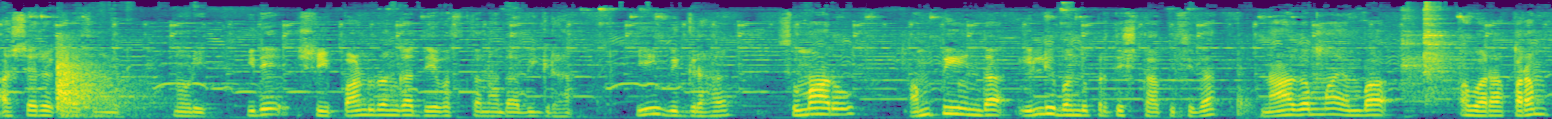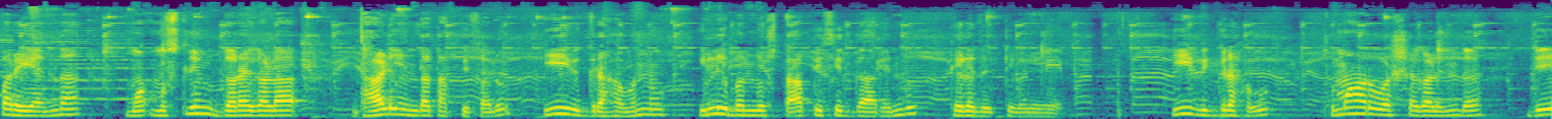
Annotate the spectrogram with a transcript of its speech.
ಆಶ್ಚರ್ಯಕರ ಸಂಗತಿ. ನೋಡಿ, ಇದೇ ಶ್ರೀ ಪಾಂಡುರಂಗ ದೇವಸ್ಥಾನದ ವಿಗ್ರಹ. ಈ ವಿಗ್ರಹ ಸುಮಾರು ಹಂಪಿಯಿಂದ ಇಲ್ಲಿ ಬಂದು ಪ್ರತಿಷ್ಠಾಪಿಸಿದ ನಾಗಮ್ಮ ಎಂಬ ಅವರ ಪರಂಪರೆಯಿಂದ ಮುಸ್ಲಿಂ ದೊರೆಗಳ ದಾಳಿಯಿಂದ ತಪ್ಪಿಸಲು ಈ ವಿಗ್ರಹವನ್ನು ಇಲ್ಲಿ ಬಂದು ಸ್ಥಾಪಿಸಿದ್ದಾರೆಂದು ತಿಳಿದು ತಿಳಿದಿದೆ. ಈ ವಿಗ್ರಹವು ಸುಮಾರು ವರ್ಷಗಳಿಂದ ದೇ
